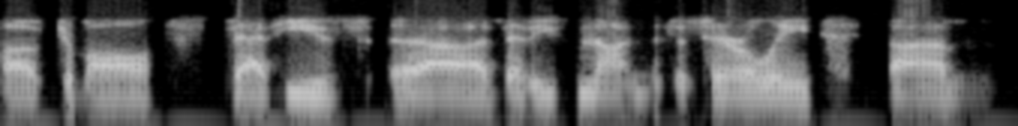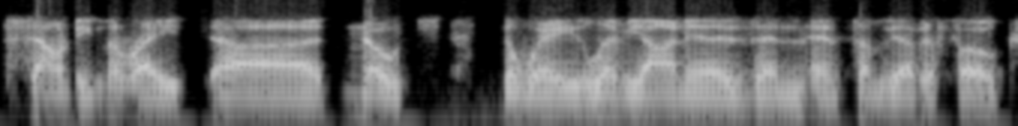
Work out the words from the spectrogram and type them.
of Jamal that he's uh, that he's not necessarily um, sounding the right uh, notes the way Le'Veon is and and some of the other folks.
